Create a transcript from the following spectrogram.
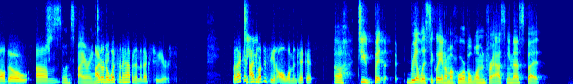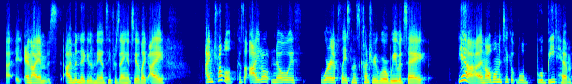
although um so inspiring i don't know me. what's going to happen in the next two years. But i could Do i'd love to see an all woman ticket Uh, do you, but realistically, and I'm a horrible woman for asking this, but, and I am, I'm a negative Nancy for saying it too. Like I, I'm troubled because I don't know if we're at a place in this country where we would say, yeah, an all woman ticket will will beat him.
